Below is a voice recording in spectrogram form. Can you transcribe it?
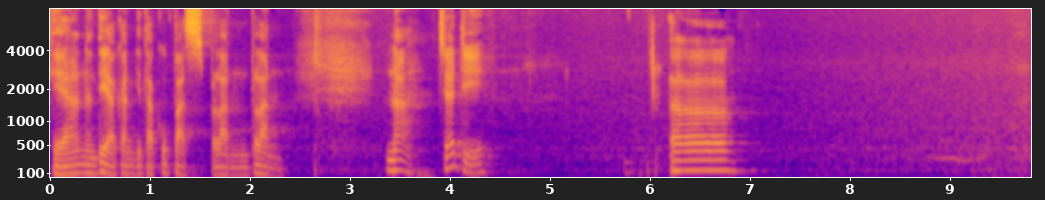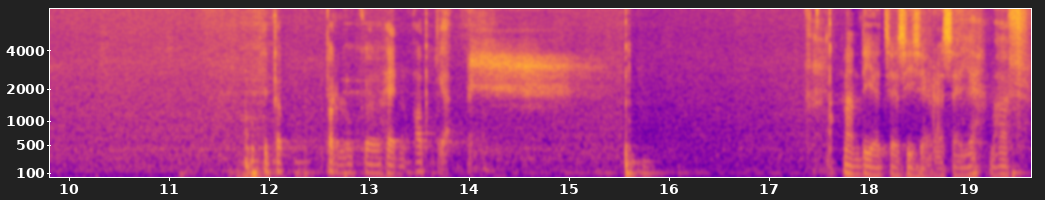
Ya, nanti akan kita kupas pelan-pelan. Nah, jadi uh, kita perlu ke handout ya. Nanti aja sih saya rasa ya, maaf.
